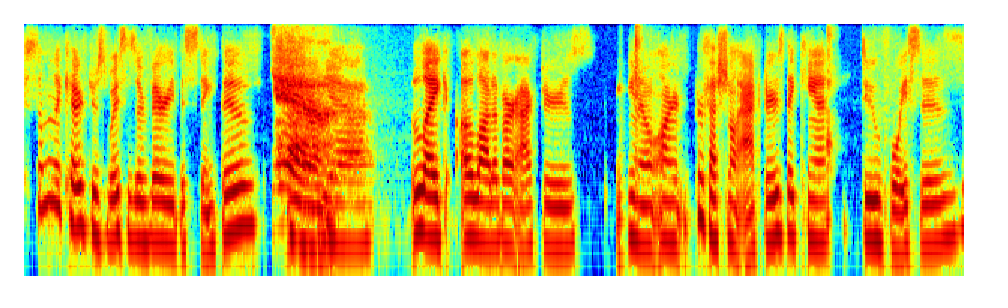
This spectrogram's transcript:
some of the characters voices are very distinctive yeah Yeah. like a lot of our actors you know aren't professional actors they can't do voices.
